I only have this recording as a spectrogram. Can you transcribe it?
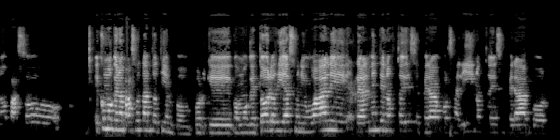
no pasó, es como que no pasó tanto tiempo, porque como que todos los días son iguales, realmente no estoy desesperada por salir, no estoy desesperada por,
